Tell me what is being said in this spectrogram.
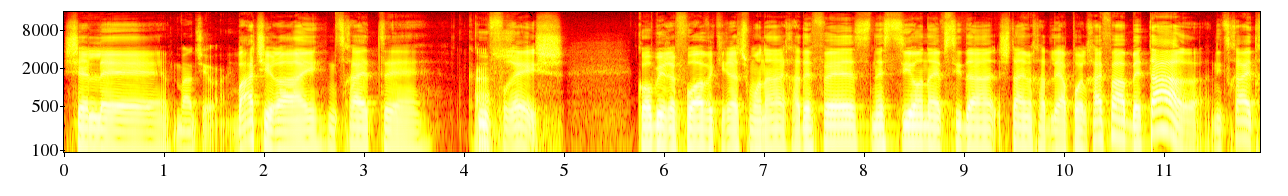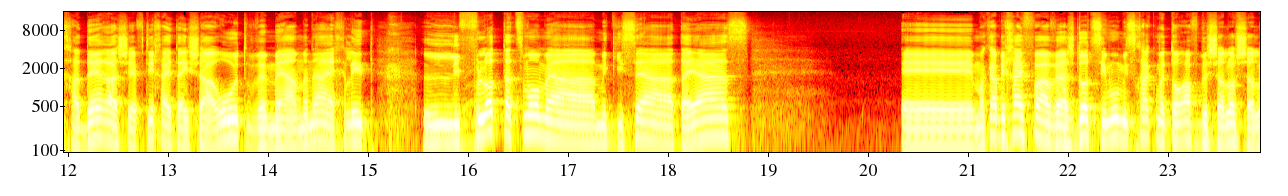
של uh, בת שירה. בת שיראי, ניצחה את uh. קוף רייש. קובי רפואה וקריית שמונה, 1-0, נס ציונה הפסידה 2-1 להפועל חיפה, ביתר ניצחה את חדרה שהבטיחה את ההישארות ומאמנה החליט לפלוט את עצמו מה... מכיסא הטייס. אה, מכבי חיפה ואשדוד סיימו משחק מטורף ב-3-3,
